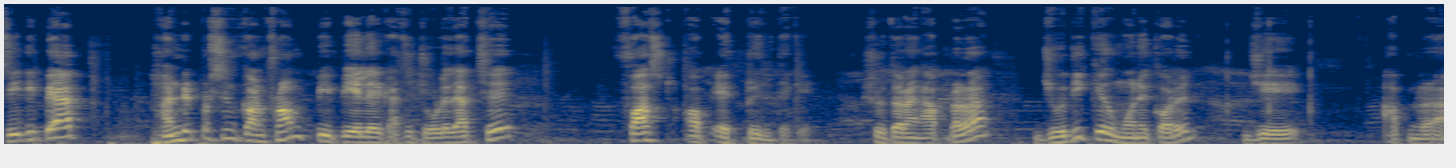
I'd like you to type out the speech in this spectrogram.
CDPAP hundred percent confirm PPL এর কাছে চলে যাচ্ছে ফার্স্ট অফ এপ্রিল থেকে। সুতরাং আপনারা যদি কেউ মনে করেন যে আপনারা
